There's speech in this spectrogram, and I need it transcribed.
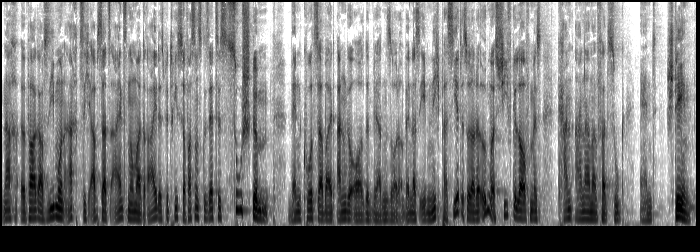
nach äh, Paragraph 87 Absatz 1 Nummer 3 des Betriebsverfassungsgesetzes zustimmen, wenn Kurzarbeit angeordnet werden soll. Und wenn das eben nicht passiert ist oder da irgendwas schiefgelaufen ist, kann Annahmeverzug entstehen.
